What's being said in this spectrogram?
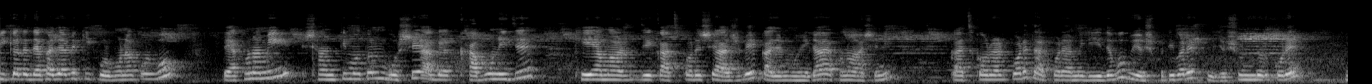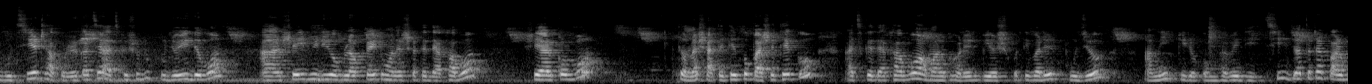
বিকালে দেখা যাবে কি করব না করব। তো এখন আমি শান্তি মতন বসে আগে খাব নিজে, খেয়ে আমার যে কাজ করে সে আসবে, কাজের মহিলা এখনও আসেনি। কাজ করার পরে তারপরে আমি দিয়ে দেবো বৃহস্পতিবারের পুজো। সুন্দর করে গুছিয়ে ঠাকুরের কাছে আজকে শুধু পুজোই দেবো। আর সেই ভিডিও ব্লগটাই তোমাদের সাথে দেখাবো শেয়ার করব। তোমরা সাথে থেকো, পাশে থেকো। আজকে দেখাবো আমার ঘরের বৃহস্পতিবারের পুজো। আমি কীরকমভাবে দিচ্ছি। যতটা পারব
